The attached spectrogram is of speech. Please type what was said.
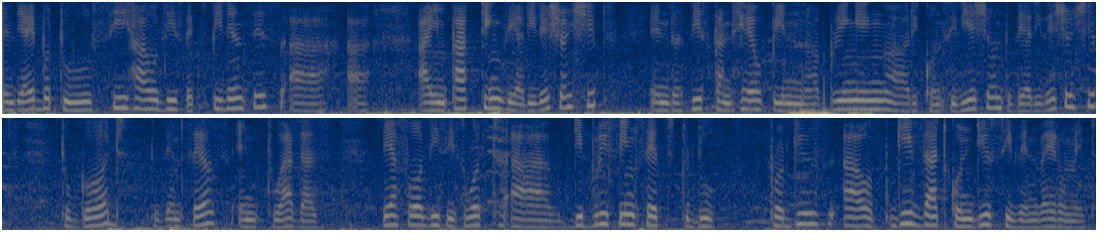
and they're able to see how these experiences are, are, are impacting their relationships and this can help in uh, bringing uh, reconciliation to their relationships to god to themselves and to others. Therefore this is what uh, debriefing sets to do. Produce uh, give that conducive environment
